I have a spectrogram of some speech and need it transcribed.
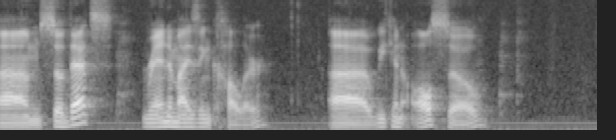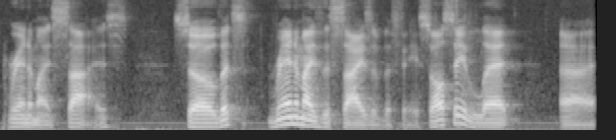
Um, so that's randomizing color. Uh, we can also randomize size. So let's randomize the size of the face. So I'll say let uh,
